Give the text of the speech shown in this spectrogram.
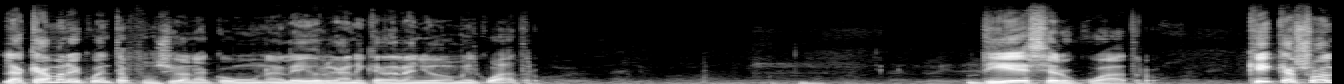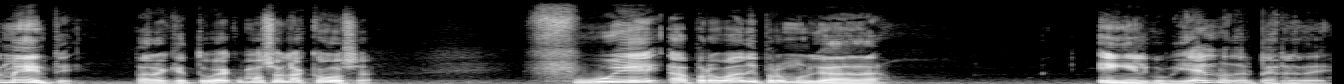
La Cámara de Cuentas funciona con una ley orgánica del año 2004. 1004. Que casualmente, para que tú veas cómo son las cosas, fue aprobada y promulgada en el gobierno del PRD,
